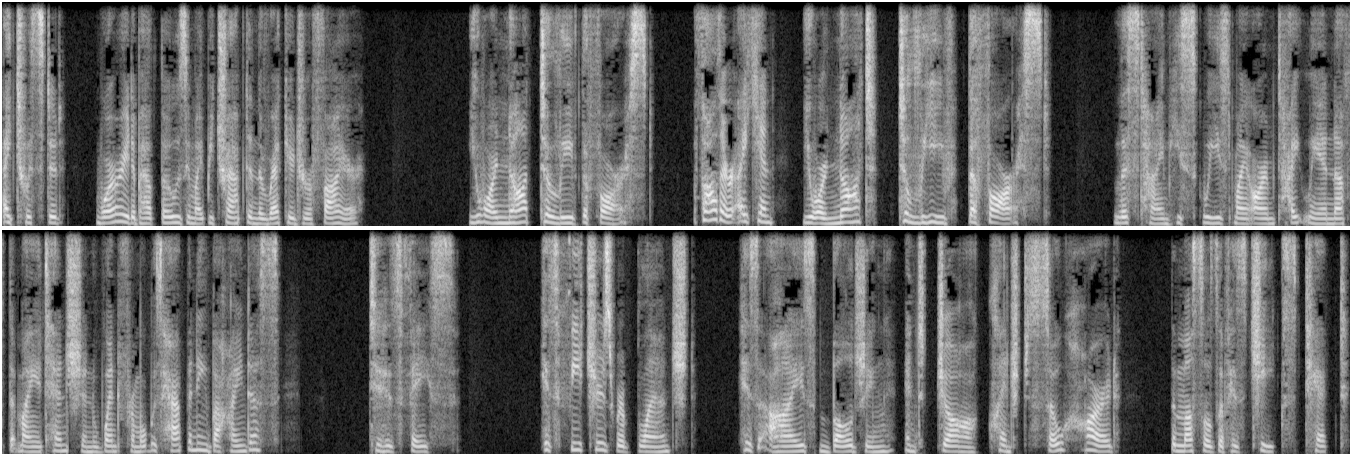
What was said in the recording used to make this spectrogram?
I twisted worried about those who might be trapped in the wreckage or fire. You are not to leave the forest. Father, I can. You are not to leave the forest. This time he squeezed my arm tightly enough that my attention went from what was happening behind us to his face. His features were blanched, his eyes bulging, and jaw clenched so hard the muscles of his cheeks ticked.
